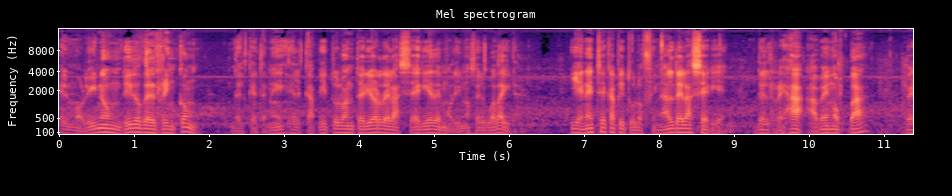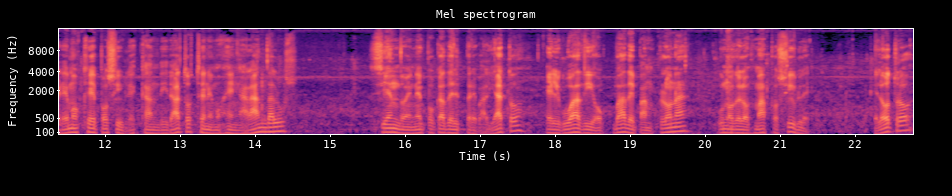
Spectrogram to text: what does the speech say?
el molino hundido del Rincón, del que tenéis el capítulo anterior de la serie de Molinos del Guadaira. Y en este capítulo final de la serie, del Rejá a Ben veremos qué posibles candidatos tenemos en Al-Ándalus siendo en época del Prevaliato el Guadi Okba de Pamplona uno de los más posibles, el otro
